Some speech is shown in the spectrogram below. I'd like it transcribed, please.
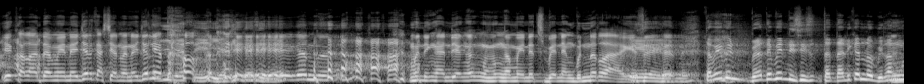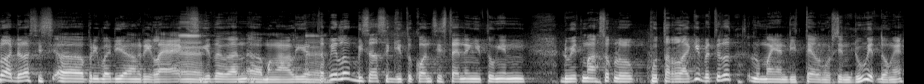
ya kalau ada manajer kasihan manajernya Iya tau. sih, iya sih ya. Iya kan. Mendingan dia nge- nge-manage band yang bener lah gitu Iya, kan. iya. Tapi Bin, berarti di sisi- tadi kan lo bilang lo adalah sisi, eh, pribadi yang relax gitu kan, eh, mengalir. Tapi lo bisa segitu konsisten yang ngitungin duit masuk lo putar lagi, berarti lo lumayan detail ngurusin duit dong ya?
